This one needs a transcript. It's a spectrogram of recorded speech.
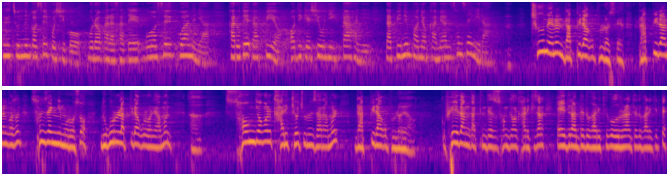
그 좇는 것을 보시고 물어 가라사대 무엇을 구하느냐 가로되 랍비여 어디 계시오니까 하니 랍비는 번역하면 선생이라 처음에는 랍비라고 불렀어요. 랍비라는 것은 선생님으로서 누구를 랍비라고 그러냐면 어, 성경을 가르쳐 주는 사람을 랍비라고 불러요. 그 회당 같은 데서 성경을 가르치잖아. 애들한테도 가르치고 어른한테도 가르칠 때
